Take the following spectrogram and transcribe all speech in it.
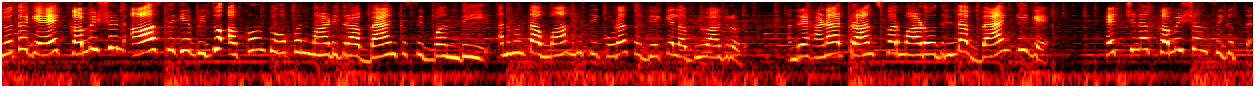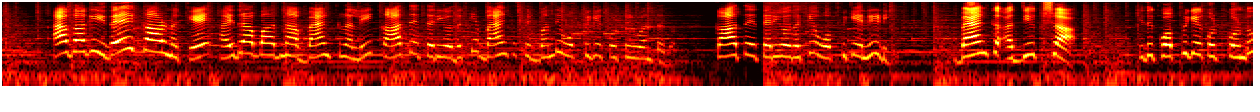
ಜೊತೆಗೆ ಕಮಿಷನ್ ಆಸ್ತಿಗೆ ಬಿದ್ದು ಅಕೌಂಟ್ ಓಪನ್ ಮಾಡಿದ್ರ ಬ್ಯಾಂಕ್ ಸಿಬ್ಬಂದಿ ಅನ್ನುವಂತ ಮಾಹಿತಿ ಕೂಡ ಸದ್ಯಕ್ಕೆ ಲಭ್ಯವಾಗಿರೋದು. ಅಂದ್ರೆ ಹಣ ಟ್ರಾನ್ಸ್ಫರ್ ಮಾಡೋದ್ರಿಂದ ಬ್ಯಾಂಕಿಗೆ ಹೆಚ್ಚಿನ ಕಮಿಷನ್ ಸಿಗುತ್ತೆ. ಹಾಗಾಗಿ ಇದೇ ಕಾರಣಕ್ಕೆ ಹೈದರಾಬಾದ್ನ ಬ್ಯಾಂಕ್ನಲ್ಲಿ ಖಾತೆ ತೆರೆಯೋದಕ್ಕೆ ಬ್ಯಾಂಕ್ ಸಿಬ್ಬಂದಿ ಒಪ್ಪಿಗೆ ಕೊಟ್ಟಿರುವಂಥದ್ದು. ಖಾತೆ ತೆರೆಯೋದಕ್ಕೆ ಒಪ್ಪಿಗೆ ನೀಡಿ. ಬ್ಯಾಂಕ್ ಅಧ್ಯಕ್ಷ ಇದಕ್ಕೆ ಒಪ್ಪಿಗೆ ಕೊಟ್ಕೊಂಡು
